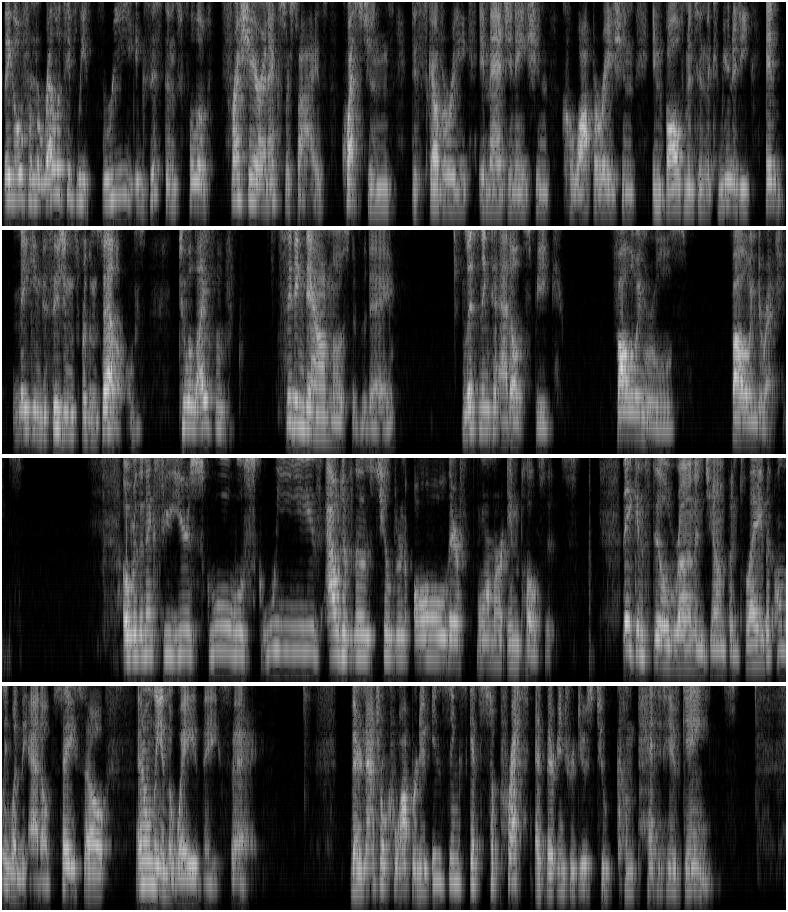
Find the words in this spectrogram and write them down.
They go from a relatively free existence full of fresh air and exercise, questions, discovery, imagination, cooperation, involvement in the community, and making decisions for themselves, to a life of sitting down most of the day, listening to adults speak, following rules, following directions. Over the next few years, school will squeeze out of those children all their former impulses. They can still run and jump and play, but only when the adults say so, and only in the way they say. Their natural cooperative instincts get suppressed as they're introduced to competitive games.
